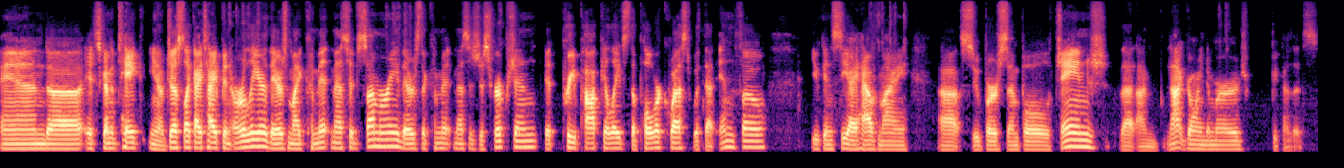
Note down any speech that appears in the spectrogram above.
And uh, it's going to take, you know, just like I typed in earlier, there's my commit message summary. There's the commit message description. It pre-populates the pull request with that info. You can see I have my uh, super simple change that I'm not going to merge because it's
